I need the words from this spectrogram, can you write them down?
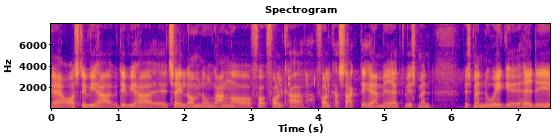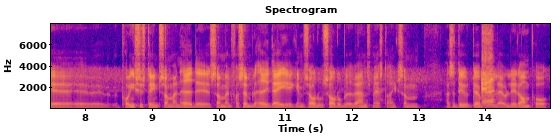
ja, og også det vi har det vi har uh, talt om nogle gange, og for, folk har folk har sagt det her med, at hvis man hvis man nu ikke havde det uh, pointsystem, som man havde det, som man for eksempel havde i dag, ikke, jamen, så er du så er du blevet verdensmester, ikke? Som, altså det, der bliver ja. lavet lidt om på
